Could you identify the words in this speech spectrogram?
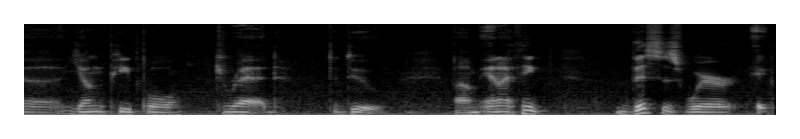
uh, young people dread to do. Um, and I think this is where it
